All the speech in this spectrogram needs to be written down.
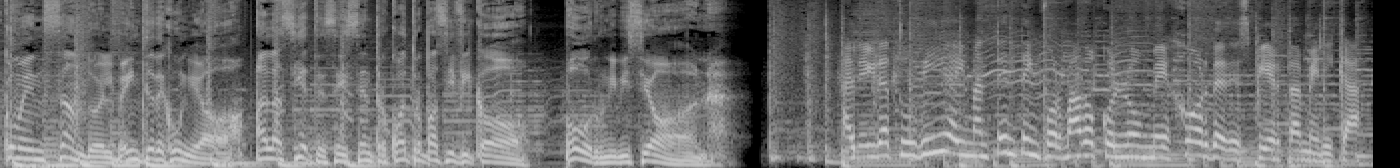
Comenzando el 20 de junio a las 7, 6 Centro 4 Pacífico por Univisión. Alegra tu día y mantente informado con lo mejor de Despierta América.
